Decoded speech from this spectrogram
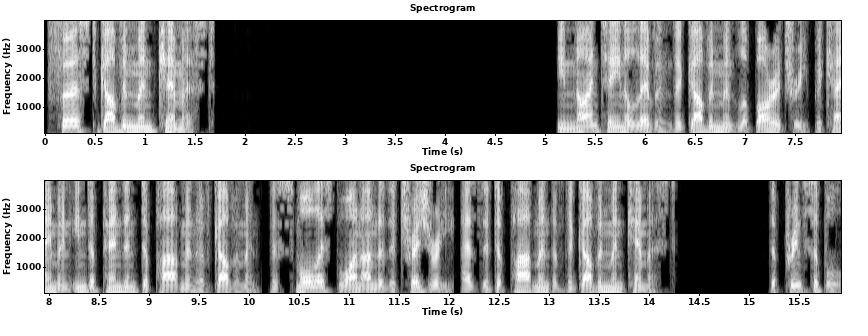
First government chemist In 1911 the government laboratory became an independent department of government the smallest one under the Treasury as the Department of the Government Chemist. The principal,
